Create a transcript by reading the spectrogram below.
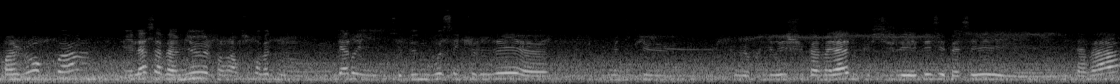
trois jours quoi. Et là ça va mieux. j'ai l'impression qu'en fait mon cadre s'est de nouveau sécurisé. je me dis priori je suis pas malade que si je l'ai été c'est passé et, ça va.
